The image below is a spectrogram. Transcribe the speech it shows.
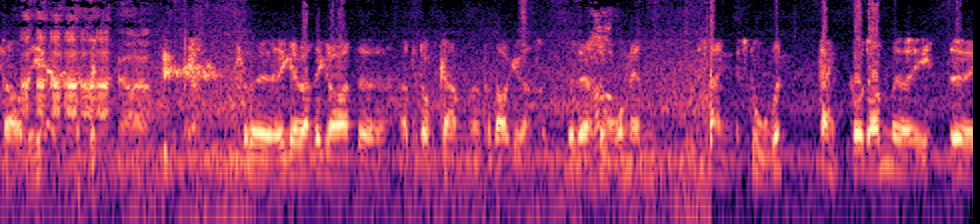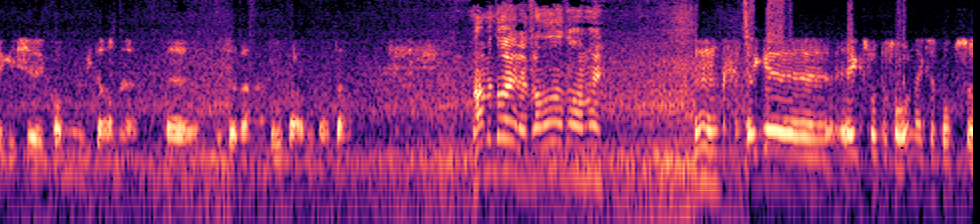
Ferdig. ja, ja. Så det, jeg er veldig glad at, at dere kan ta tak i det. Altså. Det er det som var min store tanke og drøm etter jeg ikke kom videre med, med, med boka. advokatene. Nei, men da hører jeg fra deg. da, Arne. Mm. Jeg, eh, jeg slår på tråden jeg så fort så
